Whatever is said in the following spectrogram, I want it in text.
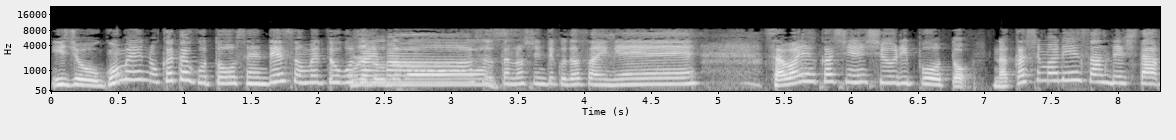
以上5名の方ご当選です。おめでとうございま。す楽しんでくださいね。爽やか新州リポート、中島理恵さんでした。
